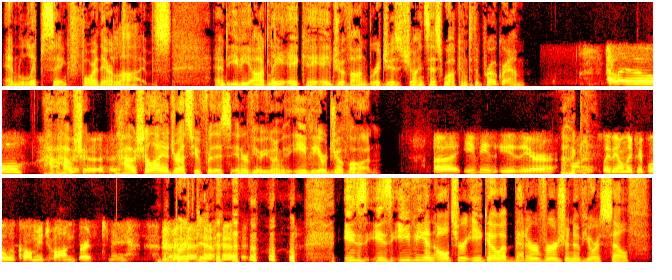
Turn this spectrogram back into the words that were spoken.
and lip sync for their lives. And Evie Oddly, aka Jovan Bridges, joins us. Welcome to the program. Hello. How, how should how shall I address you for this interview? Are you going with Evie or Jovan? Uh, Evie's easier. Okay. Honestly, the only people who call me Jovan birthed me. birthed is is Evie an alter ego, a better version of yourself?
